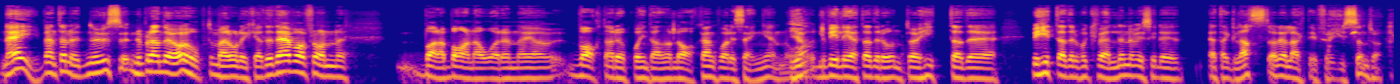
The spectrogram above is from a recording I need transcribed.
nej, vänta nu. nu. Nu blandar jag ihop de här olika. Det där var från bara barnaåren när jag vaknade upp och inte hade någon lakan kvar i sängen. Ja. Vi letade runt och jag hittade, vi hittade det på kvällen när vi skulle äta glass, då hade jag lagt det i frysen tror jag.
